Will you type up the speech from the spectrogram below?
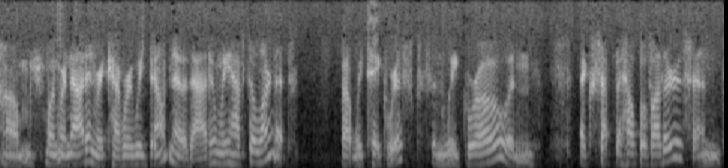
Um, when we're not in recovery, we don't know that, and we have to learn it. But we take risks and we grow and accept the help of others, and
